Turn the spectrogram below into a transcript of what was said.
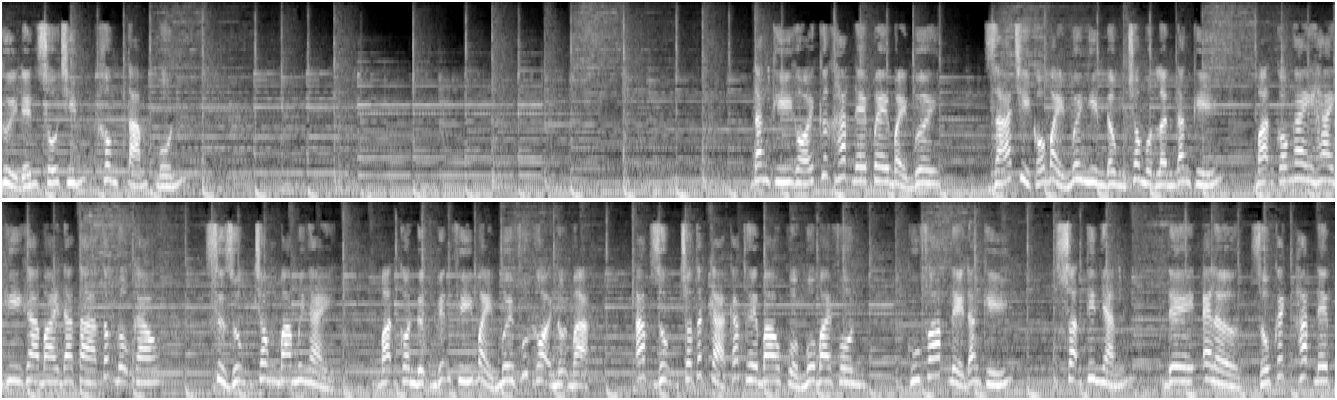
gửi đến số 9084. Đăng ký gói cước HDP 70, giá chỉ có 70.000 đồng cho một lần đăng ký. Bạn có ngay 2GB data tốc độ cao, sử dụng trong 30 ngày. Bạn còn được miễn phí 70 phút gọi nội mạng, áp dụng cho tất cả các thuê bao của mobile phone. Cú pháp để đăng ký, soạn tin nhắn DL dấu cách HDP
